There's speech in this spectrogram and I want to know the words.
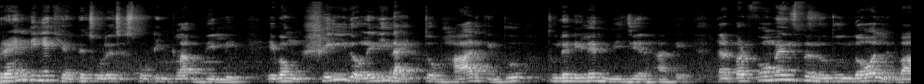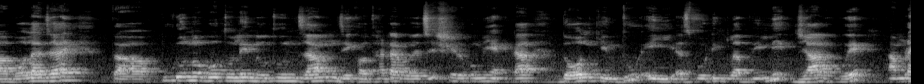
ব্র্যান্ডিংয়ে খেলতে চলেছে স্পোর্টিং ক্লাব দিল্লি এবং সেই দলেরই দায়িত্ব ভার কিন্তু তুলে নিলেন নিজের হাতে। তার পারফরমেন্স নতুন দল বা বলা যায় পুরনো বোতলে নতুন জাম যে কথাটা রয়েছে, সেরকমই একটা দল কিন্তু এই স্পোর্টিং ক্লাব দিল্লি যার হয়ে আমরা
